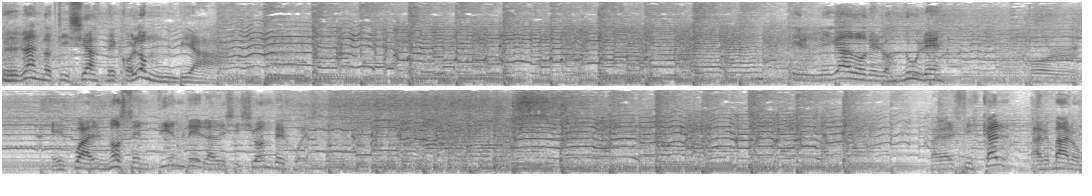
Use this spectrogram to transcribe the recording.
las noticias de Colombia. El legado de los nules por el cual no se entiende la decisión del juez. Para el fiscal armaron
